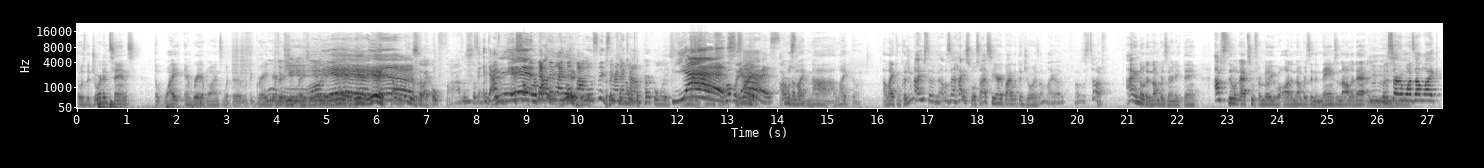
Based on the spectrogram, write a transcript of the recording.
it was the Jordan tens. The white and red ones with the with the gray Ooh. near Yeah, yeah, yeah, Oh yeah, yeah, yeah, yeah. That was, what was that like 05 or something? Like That's, that? yeah, something definitely like- like yeah, oh yeah. five oh six they around came that out with the purple ones. Yes, I was like- yes. I was like, nah, I like them. I like them because you know I used to. I was in high school, so I see everybody with the Jordans. I'm like, oh, that was tough. I ain't know the numbers or anything. I'm still not too familiar with all the numbers and the names and all of that. yeah, but the certain ones I like,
